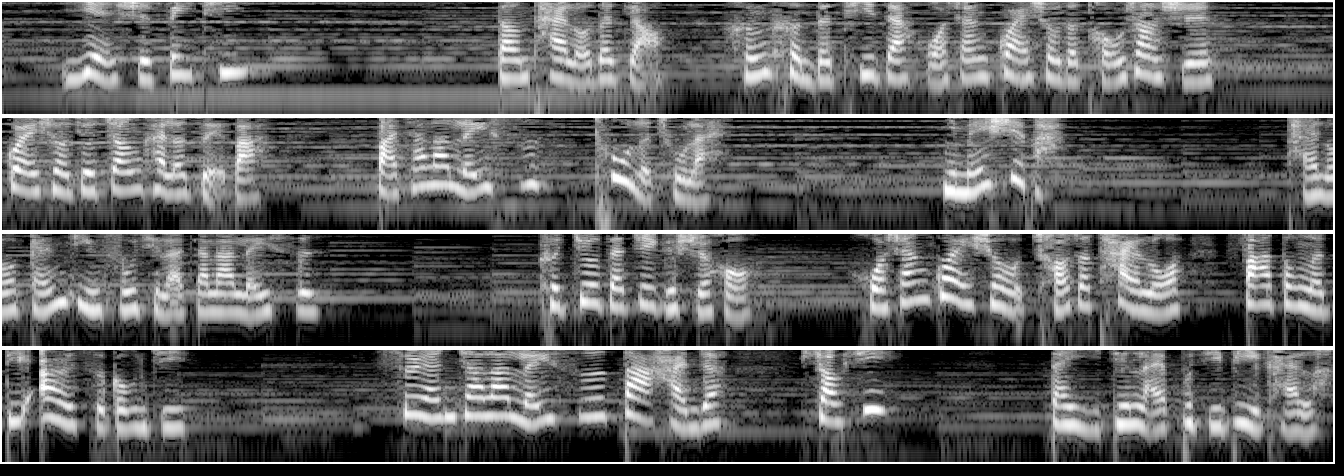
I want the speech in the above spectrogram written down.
——燕式飞踢。当泰罗的脚。狠狠地踢在火山怪兽的头上时，怪兽就张开了嘴巴，把加拉雷斯吐了出来。你没事吧？泰罗赶紧扶起了加拉雷斯。可就在这个时候，火山怪兽朝着泰罗发动了第二次攻击。虽然加拉雷斯大喊着“小心”，但已经来不及避开了。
